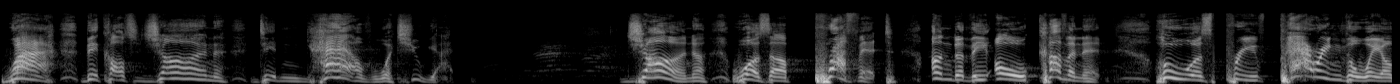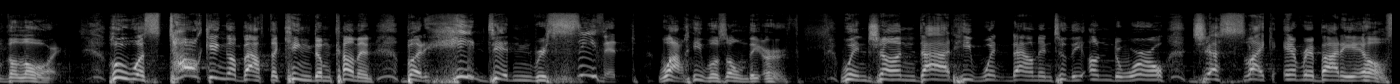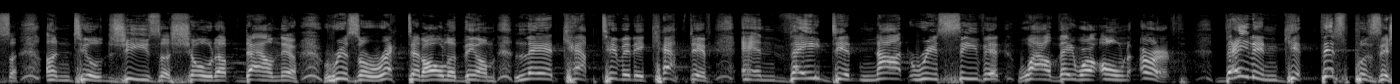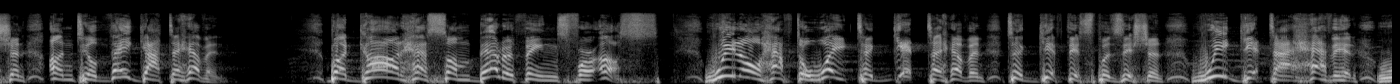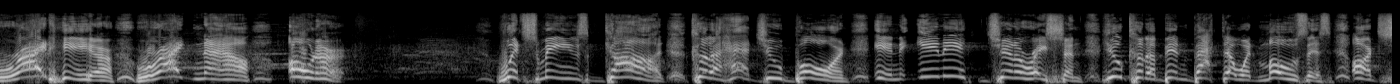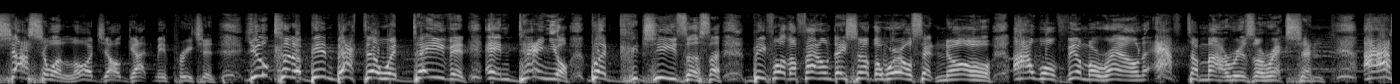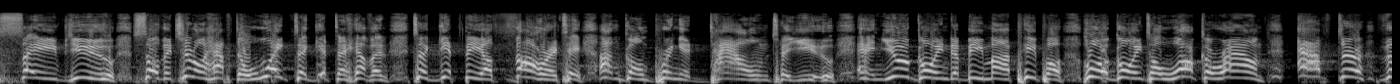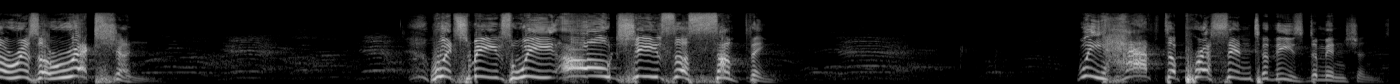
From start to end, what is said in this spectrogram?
Why? Because John didn't have what you got. John was a prophet under the old covenant who was preparing the way of the Lord who was talking about the kingdom coming, but he didn't receive it while he was on the earth. When John died, he went down into the underworld just like everybody else until Jesus showed up down there, resurrected all of them, led captivity captive, and they did not receive it while they were on earth. They didn't get this position until they got to heaven. But God has some better things for us. We don't have to wait to get to heaven to get this position. We get to have it right here, right now on earth which means God could have had you born in any generation. You could have been back there with Moses or Joshua. Lord, y'all got me preaching. You could have been back there with David and Daniel, but Jesus, uh, before the foundation of the world, said, No, I want them around after my resurrection. I saved you so that you don't have to wait to get to heaven to get the authority. I'm going to bring it down to you. And you're going to be my people who are going to walk around after the resurrection. Which means we owe Jesus something. We have to press into these dimensions.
